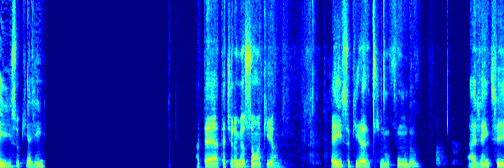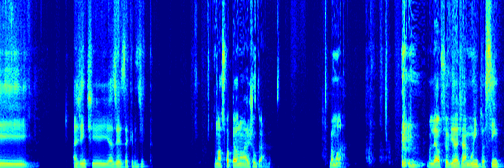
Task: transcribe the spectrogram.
isso que a gente. Até, até tirou meu som aqui, ó. É isso que, que no fundo a gente a gente às vezes acredita. Nosso papel não é julgar. Vamos lá. Léo, se eu viajar muito assim,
